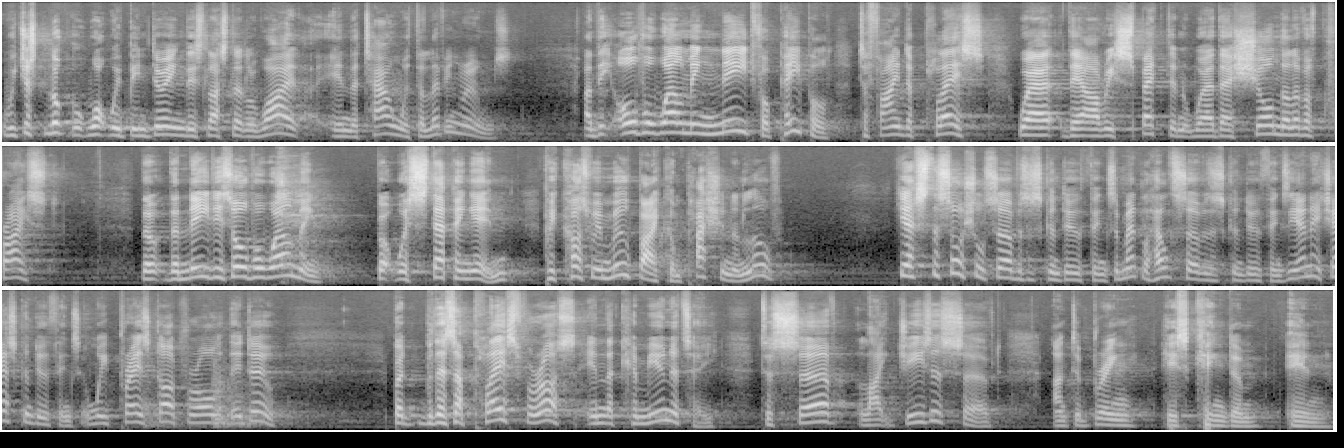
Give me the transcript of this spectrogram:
We just look at what we've been doing this last little while in the town with the living rooms and the overwhelming need for people to find a place where they are respected and where they're shown the love of Christ. The, the need is overwhelming, but we're stepping in because we're moved by compassion and love. Yes, the social services can do things, the mental health services can do things, the NHS can do things, and we praise God for all that they do. But, there's a place for us in the community to serve like Jesus served and to bring his kingdom in.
